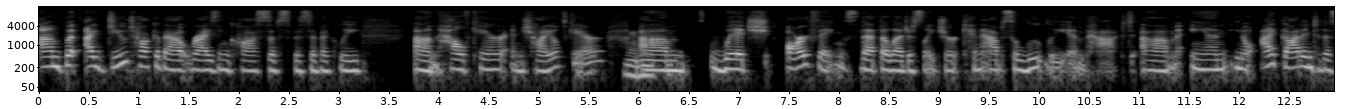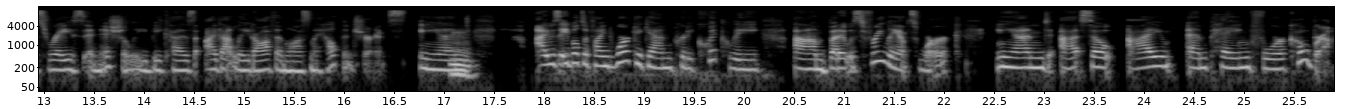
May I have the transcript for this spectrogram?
um, but i do talk about rising costs of specifically um, healthcare and childcare mm-hmm. um, which are things that the legislature can absolutely impact. Um, and, you know, I got into this race initially because I got laid off and lost my health insurance. And mm. I was able to find work again pretty quickly, um, but it was freelance work. And uh, so I am paying for Cobra.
